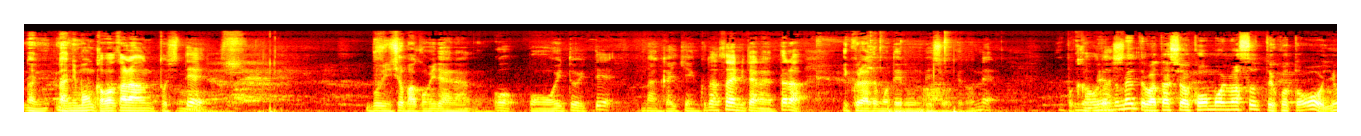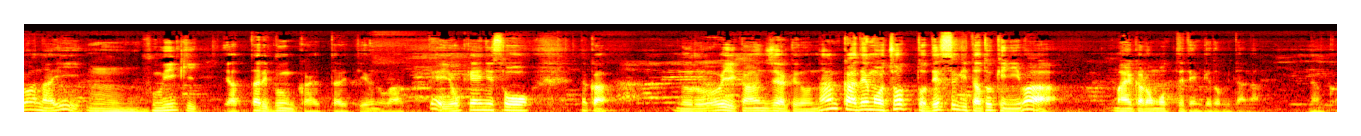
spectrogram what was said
何何者かわからんとして、文書箱みたいなのを置いといてなんか意見くださいみたいなのやったらいくらでも出るんでしょうけどね顔出して。面と面って私はこう思いますっていうことを言わないうん。雰囲気やったり文化やったりっていうのがあって余計にそうなんかぬるい感じやけどなんかでもちょっと出過ぎた時には前から思っててんけどみたいな。なんか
